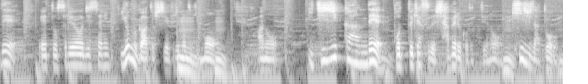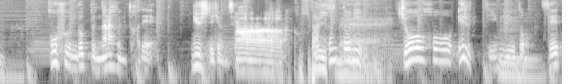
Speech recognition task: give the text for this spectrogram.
で、えっとそれを実際に読む側として触れた時も、あの1時間でうん。ポッドキャストで喋ることっていうのを、うん。記事だと5分6分7分とかで入手できるんですよ。あコスパいいですね。本当に情報を得るっていう意味で言うと、うん絶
